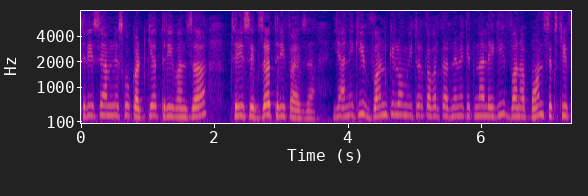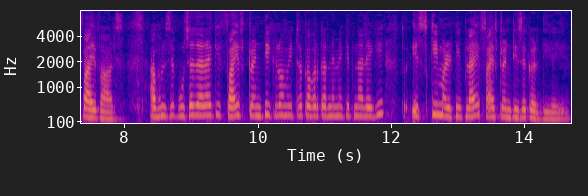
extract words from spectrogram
थ्री से हमने इसको कट किया थ्री वन ज़ा थ्री सिक्स ज़ा थ्री फाइव ज़ा। यानी कि वन किलोमीटर कवर करने में कितना लेगी? One upon sixty five hours अब हमसे पूछा जा रहा है कि फाइव ट्वेंटी किलोमीटर कवर करने में कितना लेगी? तो इसकी मल्टीप्लाई फाइव ट्वेंटी से कर दी गई है।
